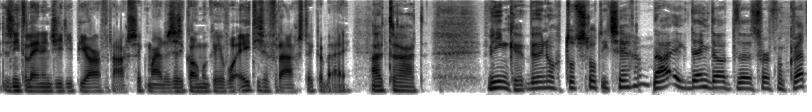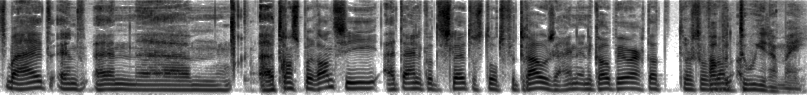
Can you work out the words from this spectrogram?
is niet alleen een GDPR-vraagstuk, maar er komen ook heel veel ethische vraagstukken bij. Uiteraard. Wienke, wil je nog tot slot iets zeggen? Nou, ik denk dat de soort van kwetsbaarheid en, en uh, transparantie uiteindelijk wat de sleutels tot vertrouwen zijn. En ik hoop heel erg dat. Er wat bedoel je daarmee?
